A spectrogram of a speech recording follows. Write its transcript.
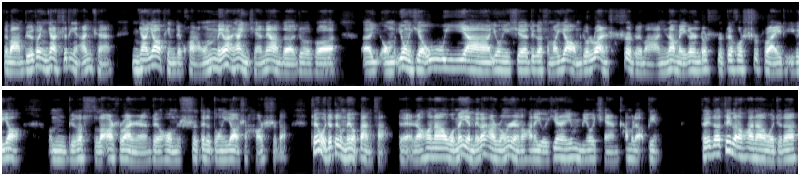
对吧？比如说你像食品安全，你像药品这块儿，我们没办法像以前那样子，就是说。呃，我们用一些巫医啊，用一些这个什么药，我们就乱试，对吧？你让每个人都试，最后试出来一一个药，嗯，比如说死了二十万人，最后我们试这个东西药是好使的，所以我觉得这个没有办法，对。然后呢，我们也没办法容忍的话呢，有些人因为没有钱看不了病，所以说这个的话呢，我觉得，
